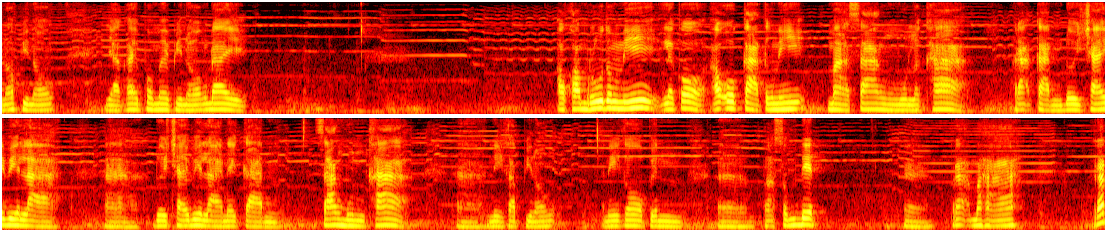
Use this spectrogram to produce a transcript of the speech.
เนาะพี่น้อง อยากให้พ่อแม่พี่น้องได้ เอาความรู้ตรงนี้แล้วก็เอาโอกาสตรงนี้มาสร้างมูลค่าพระกันโดยใช้เวลาโดยใช้เวลาในการสร้างมูลค่านี่ครับพี่น้อง อันนี้ก็เป็นพระสมเด็จพระมหา รั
